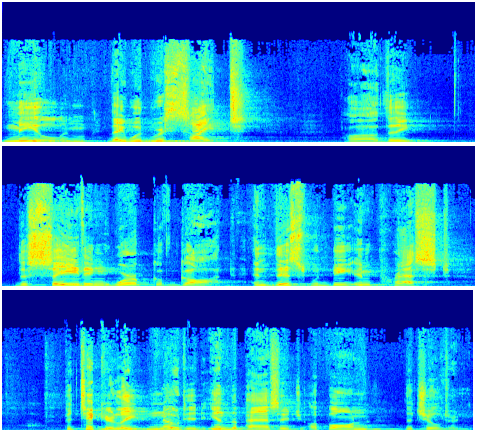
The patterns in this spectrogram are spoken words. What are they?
meal, and they would recite uh, the, the saving work of God. And this would be impressed, particularly noted in the passage, upon the children.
